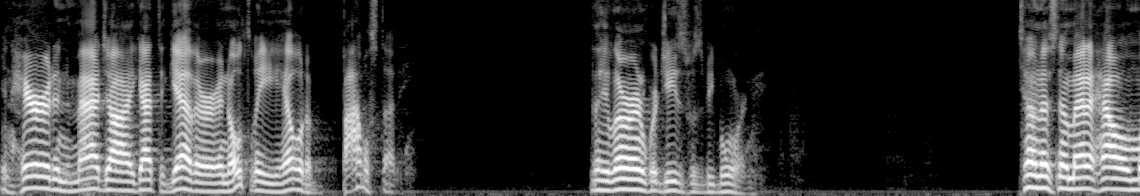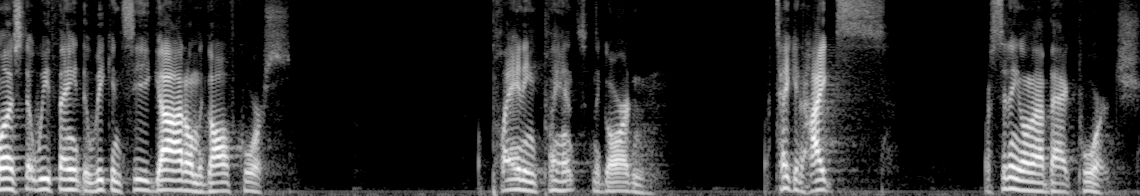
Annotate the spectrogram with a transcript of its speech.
and Herod and the Magi got together and ultimately held a Bible study. They learned where Jesus was to be born. Telling us no matter how much that we think that we can see God on the golf course, planting plants in the garden, or taking hikes, or sitting on our back porch,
